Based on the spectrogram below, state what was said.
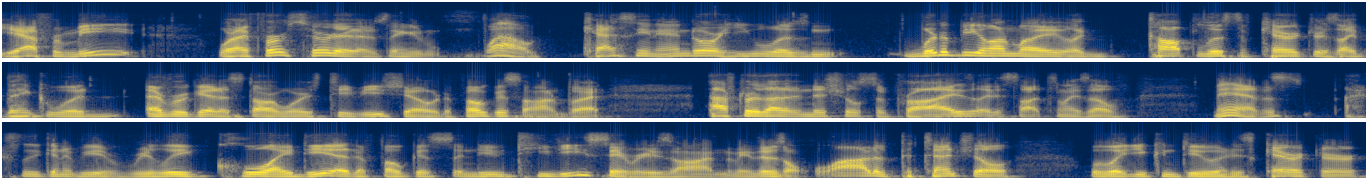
yeah, for me, when I first heard it, I was thinking, wow, Cassian Andor, he wasn't wouldn't be on my like top list of characters I think would ever get a Star Wars TV show to focus on. But after that initial surprise, I just thought to myself, man, this is actually going to be a really cool idea to focus a new TV series on. I mean, there's a lot of potential with what you can do in his character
